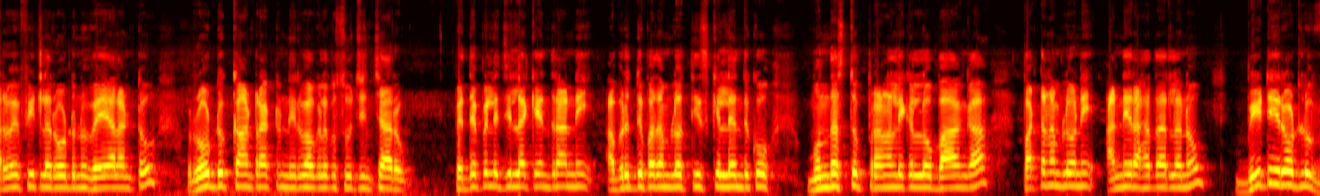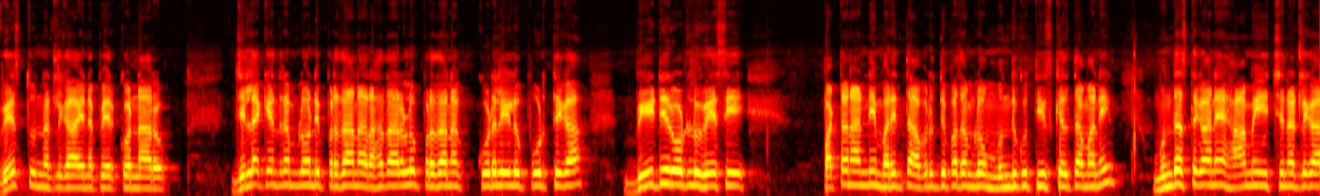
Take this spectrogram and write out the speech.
అరవై ఫీట్ల రోడ్డును వేయాలంటూ రోడ్డు కాంట్రాక్టు నిర్వాహకులకు సూచించారు. పెద్దపల్లి జిల్లా కేంద్రాన్ని అభివృద్ధి పదంలో తీసుకెళ్ళేందుకు ముందస్తు ప్రణాళికల్లో భాగంగా పట్టణంలోని అన్ని రహదారులను బీటీ రోడ్లు వేస్తున్నట్లుగా ఆయన పేర్కొన్నారు. జిల్లా కేంద్రంలోని ప్రధాన రహదారులు ప్రధాన కూడలీలు పూర్తిగా బీటీ రోడ్లు వేసి పట్టణాన్ని మరింత అభివృద్ధి పదంలో ముందుకు తీసుకెళ్తామని ముందస్తుగానే హామీ ఇచ్చినట్లుగా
